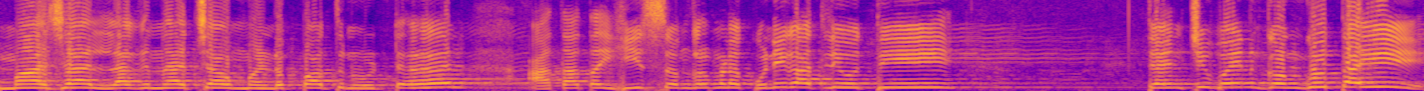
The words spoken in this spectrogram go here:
माझ्या लग्नाच्या मंडपातून उठल. आता आता ही संकल्पना कुणी घातली होती? त्यांची बहीण गंगूताई.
